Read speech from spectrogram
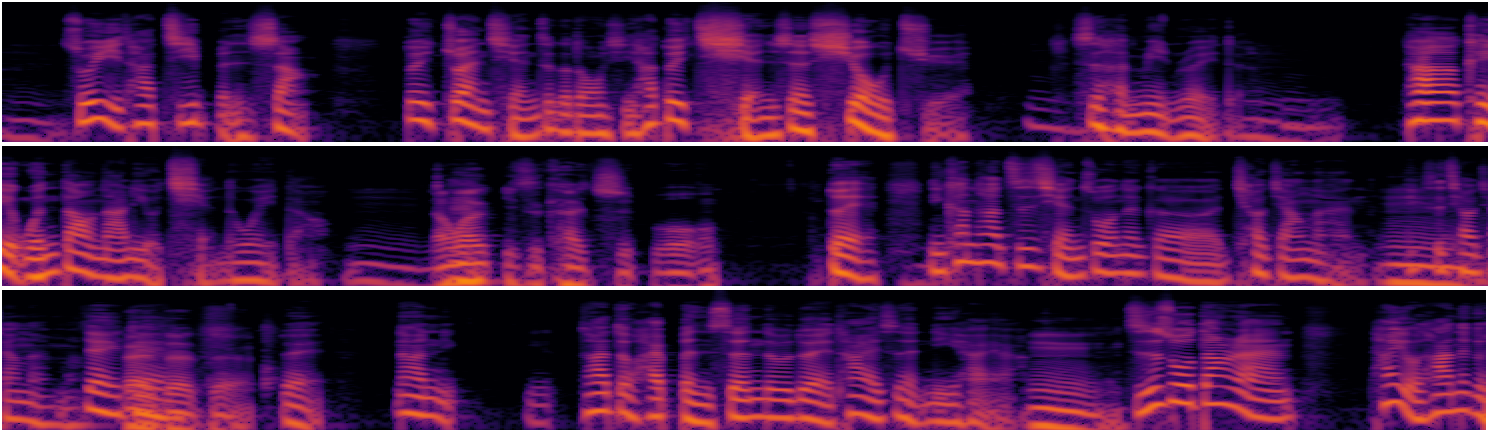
嗯所以他基本上对赚钱这个东西，他对钱的嗅觉嗯是很敏锐的，嗯他可以闻到哪里有钱的味道。嗯，难怪一直开直播。对，你看他之前做那个俏江南，是俏江南吗？对对对对，对，那你你他都还本身对不对？他还是很厉害啊。嗯只是说，当然他有他那个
